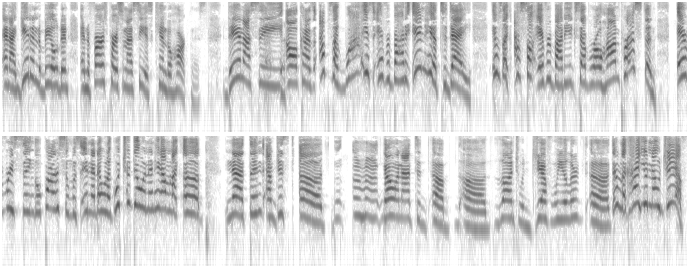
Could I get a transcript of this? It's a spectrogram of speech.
And I get in the building, and the first person I see is Kyndell Harkness. Then I see all kinds of, I was like, Why is everybody in here today? It was like, I saw everybody except Rohan Preston. Every single person was in there. They were like, What you doing in here? I'm like, Uh, nothing. I'm just, uh, mm-hmm, going out to, uh, uh, lunch with Jeff Wheeler. Uh, they were like, "How you know Jeff?"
